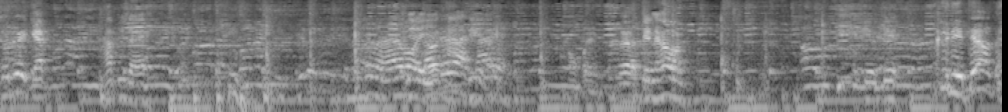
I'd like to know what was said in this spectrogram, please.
สดด้วยแก๊ปครับพี่ใส่ไม่มาบ่อยเอาได้ได้เออเต้นให้เฮาก่อนโอเคโอเคคือดีเท่าแต่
